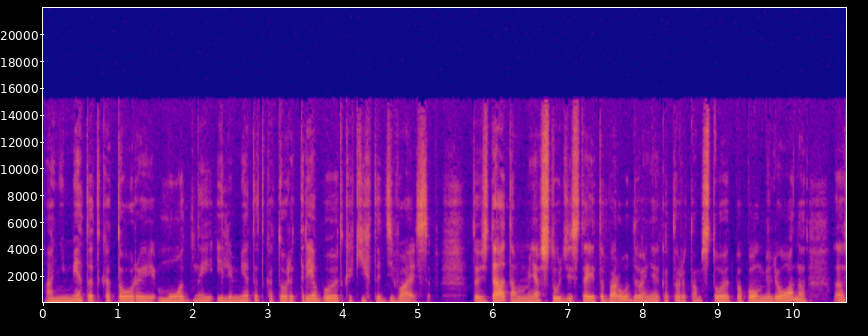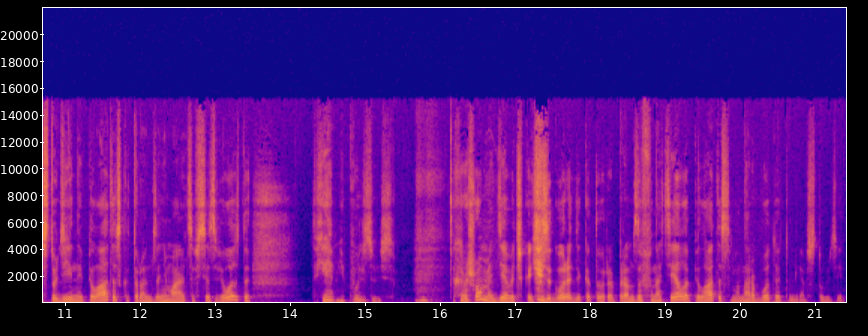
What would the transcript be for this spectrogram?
а не метод, который модный или метод, который требует каких-то девайсов. То есть, да, там у меня в студии стоит оборудование, которое там стоит по полмиллиона, а, студийный пилаты, с которым занимаются все звезды. Я им не пользуюсь. Хорошо, у меня девочка есть в городе, которая прям зафанатела пилатесом, она работает у меня в студии.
